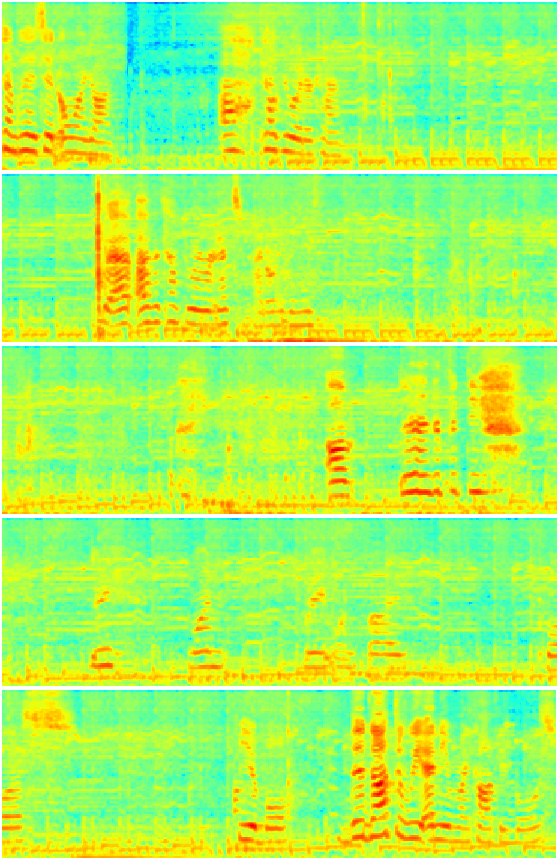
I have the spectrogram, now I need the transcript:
many times I say, oh my god? Ah, calculator time. Wait, I, I have a calculator right next to me. I don't even use it. Okay. Um, 350. 3, 1, 3, 1, 5. Plus. Copyable. Did not delete any of my copyables.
